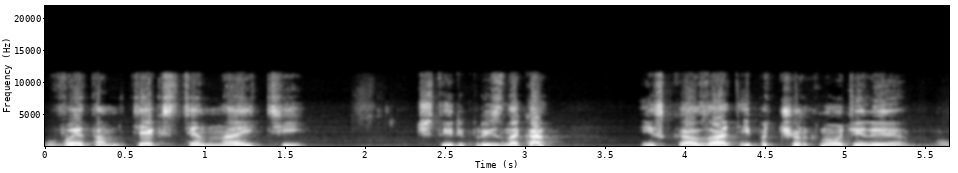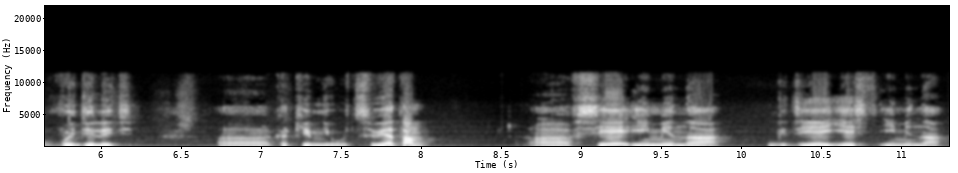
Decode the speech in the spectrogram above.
в этом тексте, найти. Четыре признака – и сказать, и подчеркнуть, или выделить э, каким-нибудь цветом э, все имена, где есть имена.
